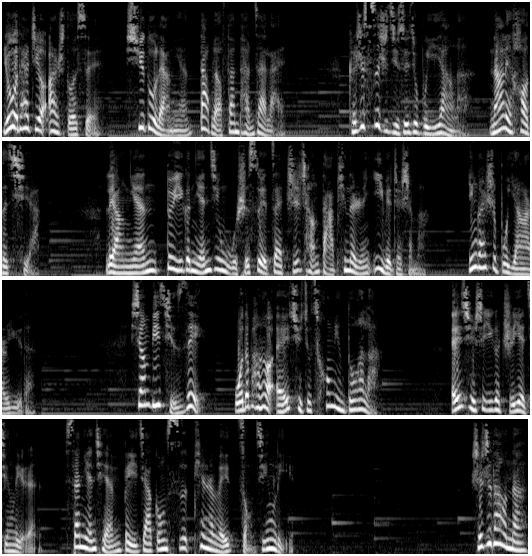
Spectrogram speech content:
如果他只有二十多岁，虚度两年，大不了翻盘再来。可是四十几岁就不一样了，哪里耗得起啊？两年对一个年近五十岁在职场打拼的人意味着什么？应该是不言而喻的。相比起 Z，我的朋友 H 就聪明多了。H 是一个职业经理人，三年前被一家公司聘任为总经理。谁知道呢？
